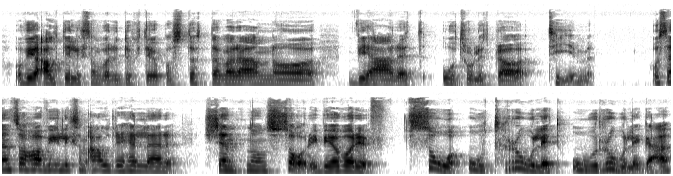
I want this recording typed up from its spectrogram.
och vi har alltid liksom varit duktiga på att stötta varandra och vi är ett otroligt bra team. Och sen så har vi liksom aldrig heller känt någon sorg. Vi har varit så otroligt oroliga.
